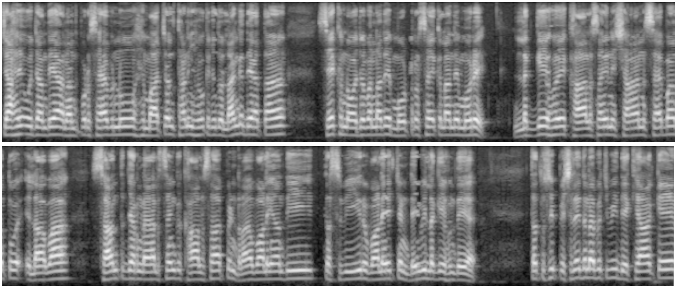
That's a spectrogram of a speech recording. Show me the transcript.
ਚਾਹੇ ਉਹ ਜਾਂਦੇ ਆ ਆਨੰਦਪੁਰ ਸਾਹਿਬ ਨੂੰ ਹਿਮਾਚਲ ਥਾਣੀ ਹੋ ਕੇ ਜਦੋਂ ਲੰਘਦੇ ਆ ਤਾਂ ਸਿੱਖ ਨੌਜਵਾਨਾਂ ਦੇ ਮੋਟਰਸਾਈਕਲਾਂ ਦੇ ਮੋਹਰੇ ਲੱਗੇ ਹੋਏ ਖਾਲਸਾਈ ਨਿਸ਼ਾਨ ਸਾਹਿਬਾਂ ਤੋਂ ਇਲਾਵਾ ਸੰਤ ਜਰਨੈਲ ਸਿੰਘ ਖਾਲਸਾ ਭਿੰਡਰਾਂ ਵਾਲਿਆਂ ਦੀ ਤਸਵੀਰ ਵਾਲੇ ਝੰਡੇ ਵੀ ਲੱਗੇ ਹੁੰਦੇ ਆ। ਤਾਂ ਤੁਸੀਂ ਪਿਛਲੇ ਦਿਨਾਂ ਵਿੱਚ ਵੀ ਦੇਖਿਆ ਕਿ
